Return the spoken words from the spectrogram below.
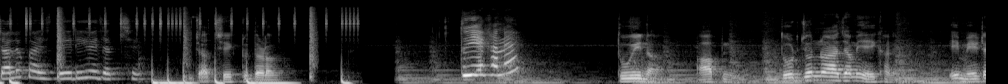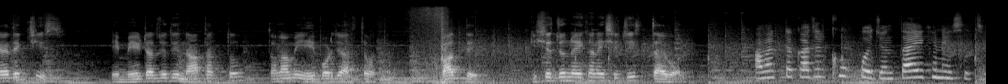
চলো কাজ দেরি হয়ে যাচ্ছে। যাচ্ছে একটু দাঁড়াও। তুই এখানে? তুই না আপনি। তোর জন্য আজ আমি এইখানে এই মেয়েটাকে দেখছিস? এই মেয়েটা যদি না থাকতো তাহলে আমি এই পর্যায়ে আসতে পারতাম। বাদ দে কিসের জন্য এখানে এসেছিস তাই বল। আমার একটা কাজের খুব প্রয়োজন তাই এখানে এসেছি।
